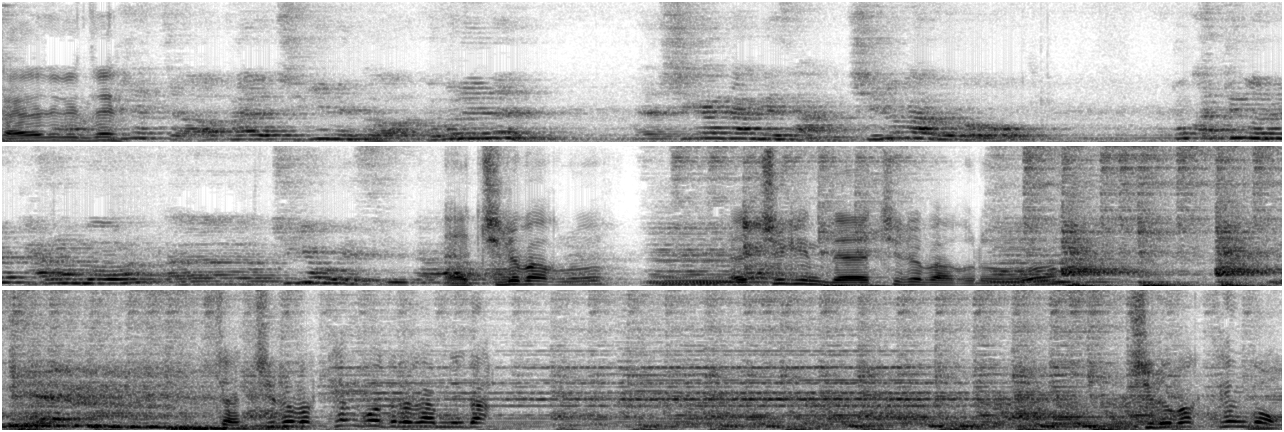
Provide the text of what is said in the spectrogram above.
자, 그래서 이제. 발 죽이는 거. 이번에는 시간 관계상 지루박으로 똑같은 거를 발 한번 어, 죽여보겠습니다. 네, 지르박으로. 네, 죽인데, 지르박으로. 자, 지르박 탱고 들어갑니다. 지르박 탱고.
